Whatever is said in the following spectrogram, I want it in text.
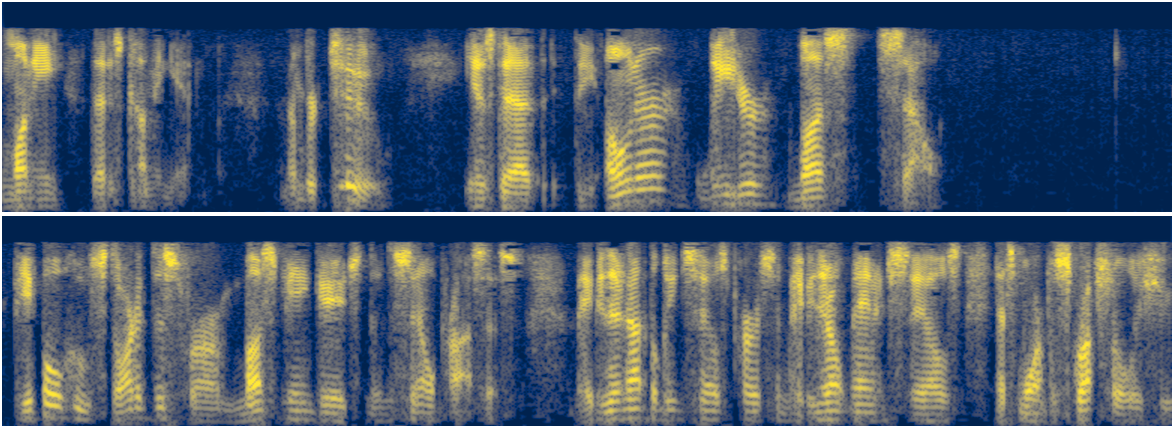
money that is coming in. Number two is that the owner, leader must sell. People who started this firm must be engaged in the sale process. Maybe they're not the lead salesperson. Maybe they don't manage sales. That's more of a structural issue.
